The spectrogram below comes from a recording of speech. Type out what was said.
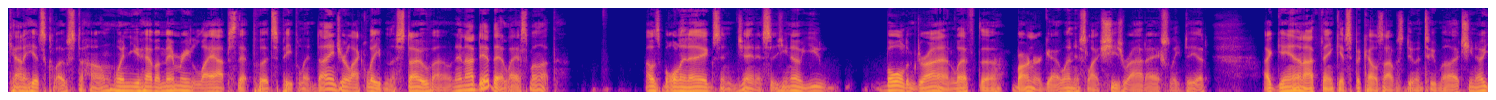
kind of hits close to home. When you have a memory lapse that puts people in danger, like leaving the stove on, and I did that last month. I was boiling eggs, and Janet says, "You know, you boiled them dry and left the burner going." It's like she's right. I actually did. Again, I think it's because I was doing too much. You know,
